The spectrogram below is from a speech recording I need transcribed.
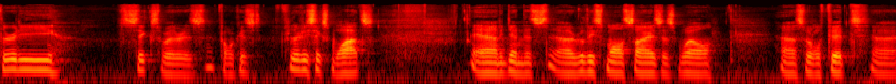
36, whether it is focused, 36 watts. And again, it's a really small size as well. Uh, so it'll fit uh,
